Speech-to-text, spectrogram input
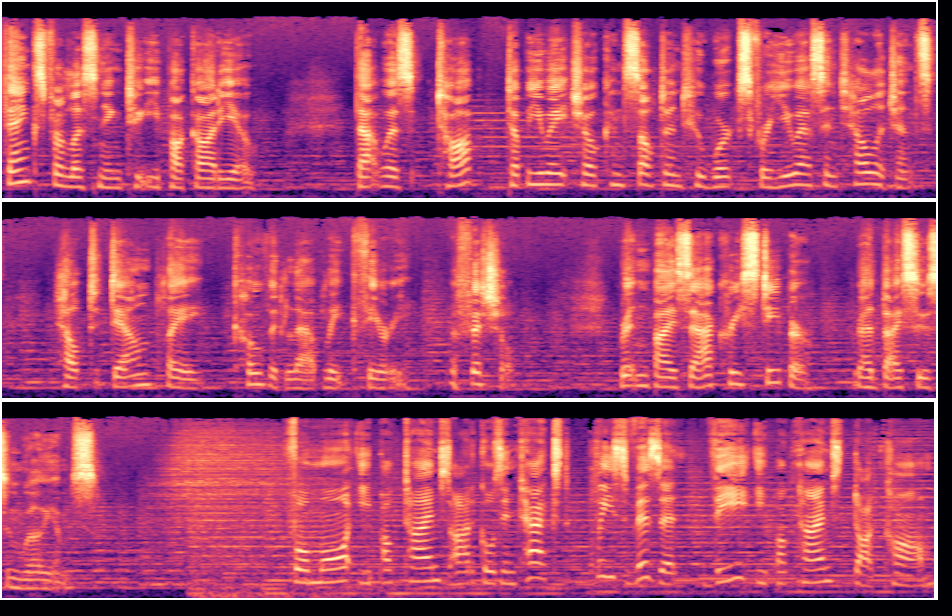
Thanks for listening to Epoch Audio. That was top WHO consultant who works for U.S. intelligence helped downplay COVID lab leak theory, official. Written by Zachary Stieber, read by Susan Williams. For more Epoch Times articles in text, please visit theepochtimes.com.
